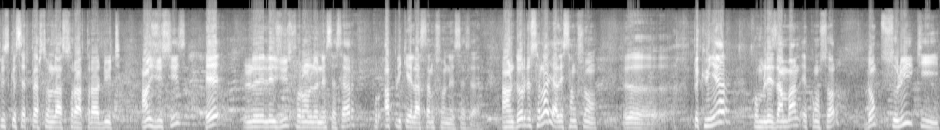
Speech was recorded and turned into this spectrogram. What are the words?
puisque cette personne-là sera traduite en justice et le, les juges feront le nécessaire pour appliquer la sanction nécessaire. En dehors de cela, il y a les sanctions euh, pécuniaires, comme les amendes et consorts. Donc celui qui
